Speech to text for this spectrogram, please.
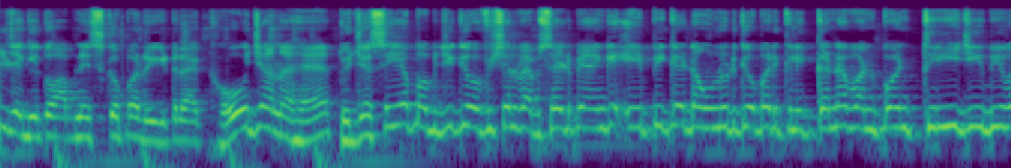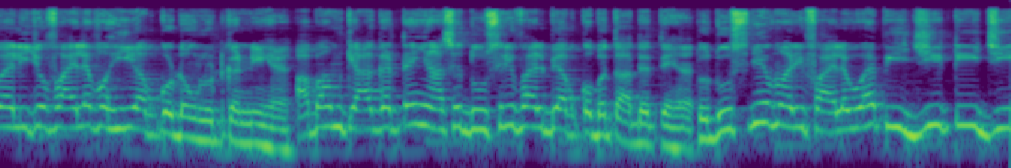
मिल जाएगी तो आपने इसके ऊपर रिट्रैक्ट हो जाना है। तो जैसे ये पबजी की ऑफिशियल वेबसाइट पे आएँगे एपी के डाउनलोड के ऊपर क्लिक करना है वन वाली जो फ़ाइल है, वही आपको डाउनलोड करनी है। अब हम क्या करते हैं, यहाँ से दूसरी फ़ाइल भी आपको बता देते हैं। तो दूसरी हमारी फ़ाइल है, वो है PGT G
